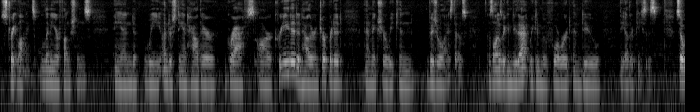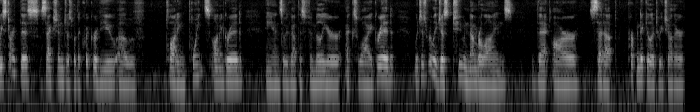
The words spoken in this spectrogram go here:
straight lines, linear functions, and we understand how their graphs are created and how they're interpreted, and make sure we can visualize those. As long as we can do that, we can move forward and do the other pieces. So we start this section just with a quick review of plotting points on a grid. And so we've got this familiar XY grid which is really just two number lines that are set up perpendicular to each other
